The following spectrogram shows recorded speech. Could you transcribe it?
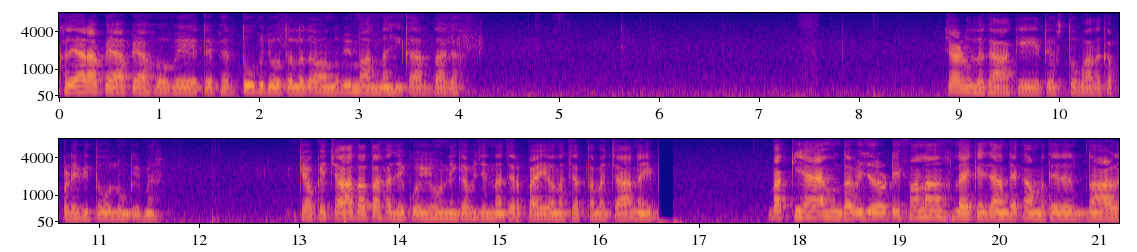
ਖਲਿਆਰਾ ਪਿਆ ਪਿਆ ਹੋਵੇ ਤੇ ਫਿਰ ਧੂਪ ਜੋਤ ਲਗਾਉਣ ਨੂੰ ਵੀ ਮਨ ਨਹੀਂ ਕਰਦਾ ਗਾ ਝਾੜੂ ਲਗਾ ਕੇ ਤੇ ਉਸ ਤੋਂ ਬਾਅਦ ਕੱਪੜੇ ਵੀ ਧੋ ਲੂੰਗੀ ਮੈਂ। ਕਿਉਂਕਿ ਚਾਹ ਦਾ ਤਾਂ ਹਜੇ ਕੋਈ ਉਹ ਨਹੀਂਗਾ ਵੀ ਜਿੰਨਾ ਚਿਰ ਪਏ ਉਹਨਾਂ ਚਿਰ ਤਾਂ ਮੈਂ ਚਾਹ ਨਹੀਂ ਬਾਕੀ ਐ ਹੁੰਦਾ ਵੀ ਜਦੋਂ ਟਿਫਨ ਲੈ ਕੇ ਜਾਂਦੇ ਆ ਕੰਮ ਤੇ ਨਾਲ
